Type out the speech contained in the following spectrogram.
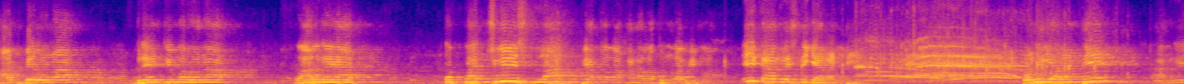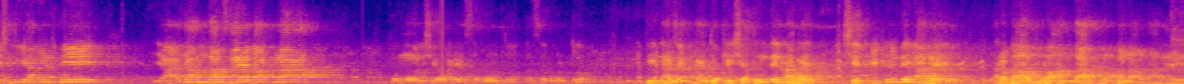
हार्ट फेल होणार ब्रेन ट्यूमर होना वालगयात तर पंचवीस लाख रुपया दवाखान्याला तुम्हाला विमा. ही काँग्रेसनी गॅरंटी कोणी गॅरंटी काँग्रेसनी गॅरंटी या आमदार साहेबांना तो मोहन शेवाडे असं बोलतो तसं बोलतो. तीन हजार काय तो खिशातून देणार आहे शेत विकून देणार आहे. अरे भाऊ तुला आमदार पण बनवणार आहे?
